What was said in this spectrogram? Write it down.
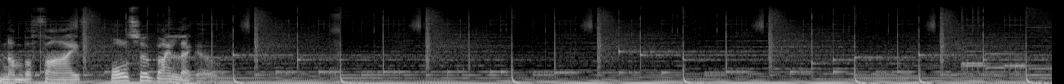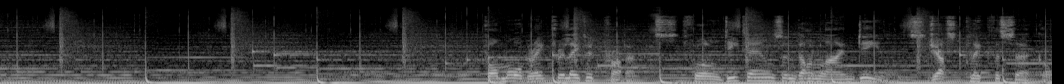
Number 5, also by LEGO. For more great related products, full details and online deals just click the circle.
